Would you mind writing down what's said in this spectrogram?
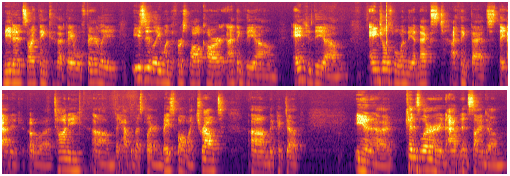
needed. So I think that they will fairly easily win the first wild card, and I think the um, Angel, the um, Angels will win the next. I think that they added Ohtani. Um, they have the best player in baseball, Mike Trout. Um, they picked up Ian uh, Kinsler and and signed um,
